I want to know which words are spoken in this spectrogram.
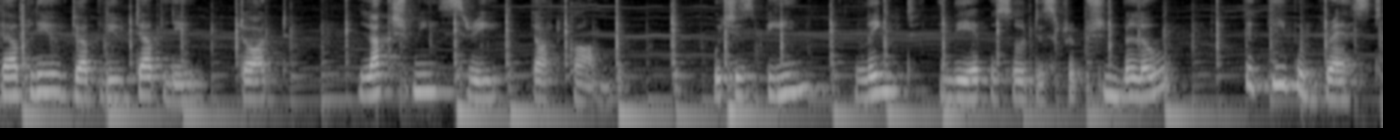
www.lakshmisri.com, which has been linked in the episode description below to keep abreast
